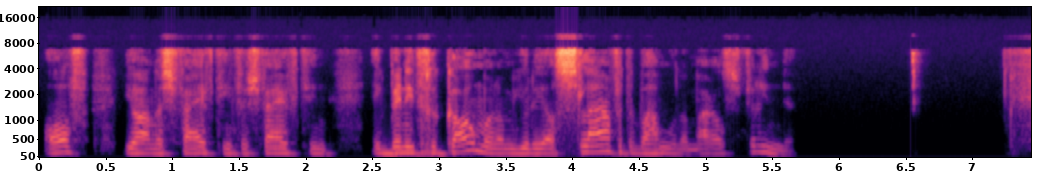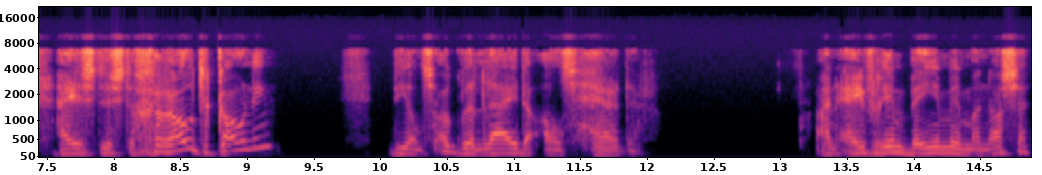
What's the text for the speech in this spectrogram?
Of Johannes 15, vers 15. Ik ben niet gekomen om jullie als slaven te behandelen, maar als vrienden. Hij is dus de grote koning die ons ook wil leiden als herder. Aan Ephraim, Benjamin, Manasse,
